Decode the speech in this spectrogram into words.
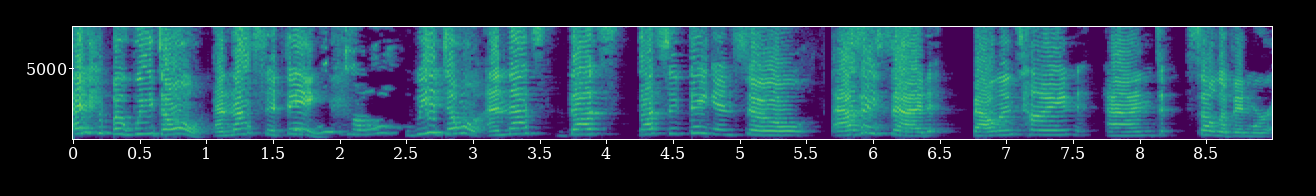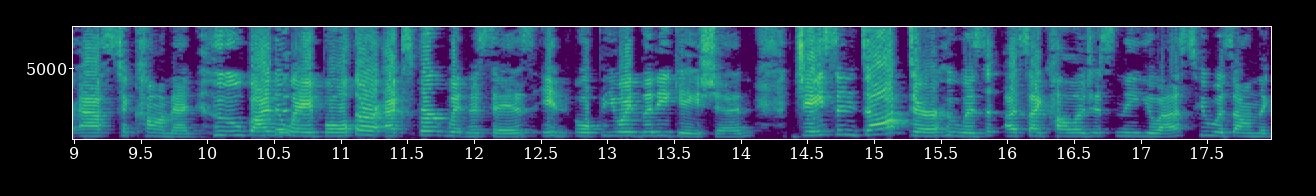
and, but we don't, and that's the thing. we don't. We don't, and that's that's that's the thing. And so, as I said, Ballantyne and Sullivan were asked to comment, who, by the way, both are expert witnesses in opioid litigation. Jason Doctor, who is a psychologist in the US, who was on the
